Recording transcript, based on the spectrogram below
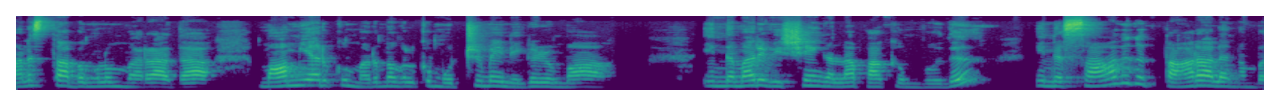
மனஸ்தாபங்களும் வராதா? மாமியாருக்கும் மருமகளுக்கும் ஒற்றுமை நிகழுமா? இந்த மாதிரி விஷயங்கள்லாம் பார்க்கும்போது இந்த சாதக நம்ம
